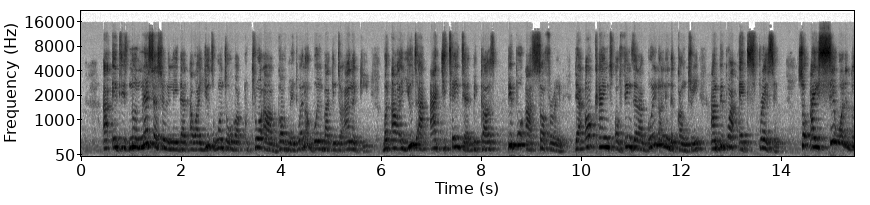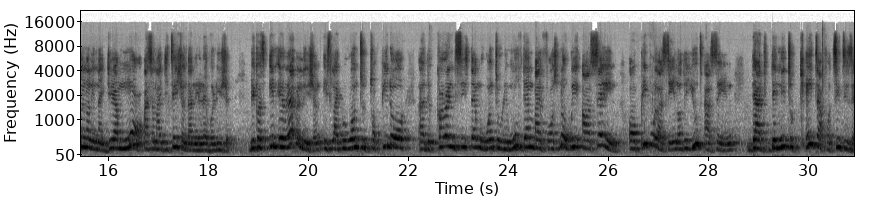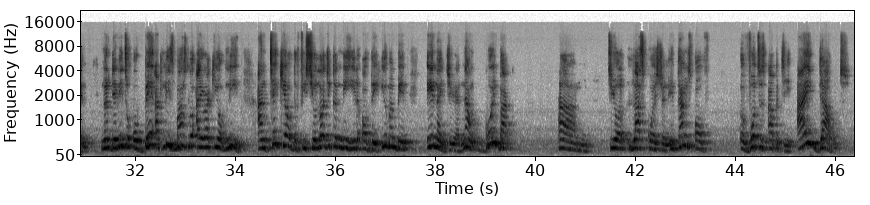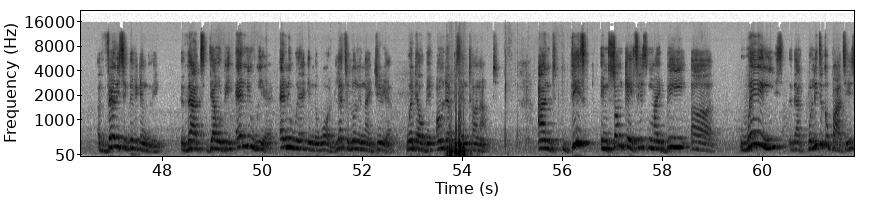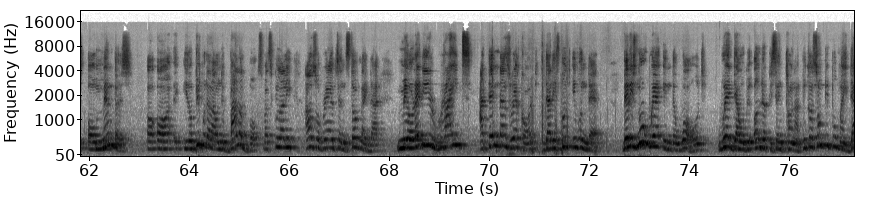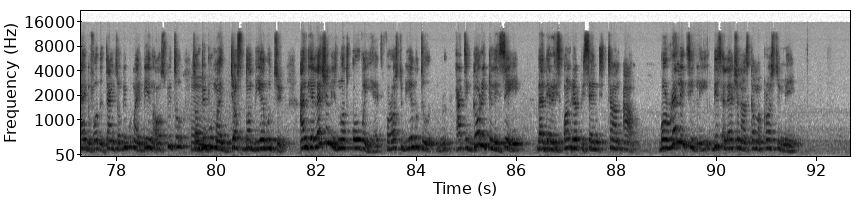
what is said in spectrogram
Uh, it is not necessarily that our youth want to overthrow our government. We're not going back into anarchy, but our youth are agitated because people are suffering. There are all kinds of things that are going on in the country, and people are expressing. So I see what is going on in Nigeria more as an agitation than a revolution. Because in a revolution, it's like we want to torpedo uh, the current system, we want to remove them by force. No, we are saying, or people are saying, or the youth are saying, that they need to cater for citizens. No, they need to obey at least Maslow's hierarchy of need and take care of the physiological need of the human being in Nigeria. Now, going back um, to your last question, in terms of voters' apathy, I doubt uh, very significantly that there will be anywhere, anywhere in the world, let alone in Nigeria, where there will be 100% turnout. And this, in some cases, might be uh, ways that political parties or members or, or, you know people that are on the ballot box, particularly House of Reps and stuff like that, may already write attendance record that is not even there. There is nowhere in the world where there will be 100% turnout because some people might die before the time, some people might be in hospital, mm. some hmm. people might just not be able to. And the election is not over yet for us to be able to categorically say that there is 100% turnout. But relatively, this election has come across to me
